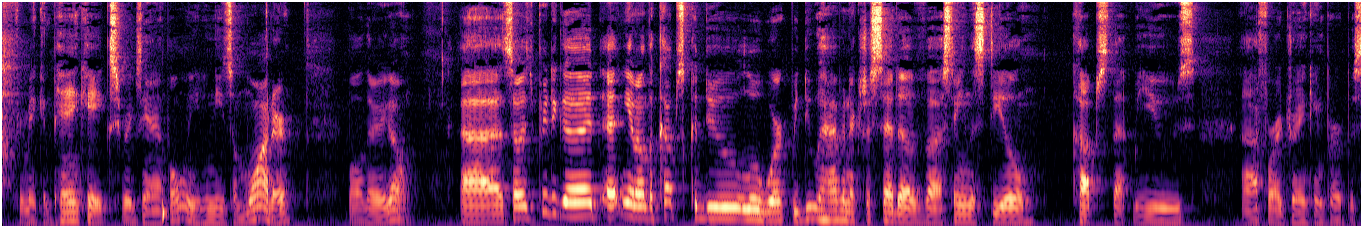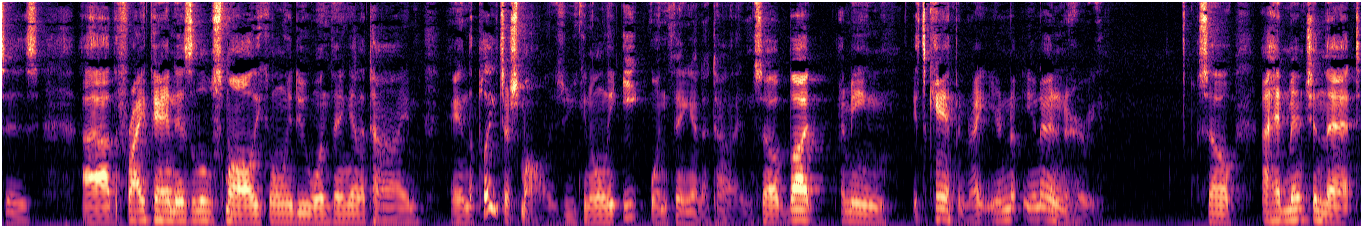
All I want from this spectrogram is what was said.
if you're making pancakes, for example, you need some water. Well, there you go. Uh, so it's pretty good. Uh, you know, the cups could do a little work. We do have an extra set of uh, stainless steel cups that we use uh, for our drinking purposes. Uh, the fry pan is a little small. You can only do one thing at a time, and the plates are small. So you can only eat one thing at a time. So, but I mean, it's camping, right? You're not, you're not in a hurry. So I had mentioned that.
